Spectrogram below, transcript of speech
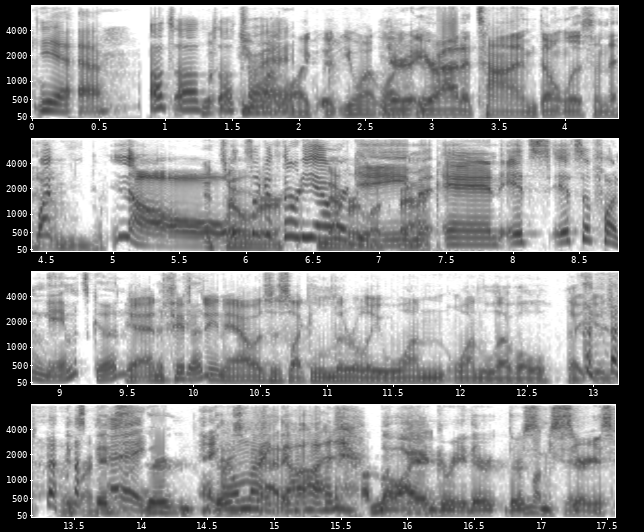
Yeah, I'll I'll, You I'll try. won't it. like it. You won't like You're it. you're out of time. Don't listen to What? him. No, It's it's, like a 30 hour Never game, and it's it's a fun game. It's good. Yeah, and It's good. 15 hours is like literally one one level that you just It's, run it's Hey, there, hey. Oh my padding. god. No, I agree. There there's I'm some kidding. serious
